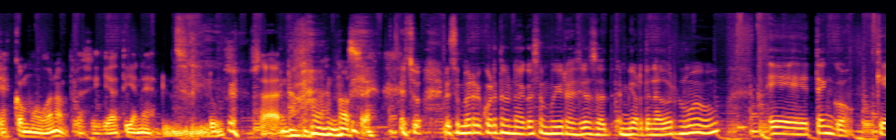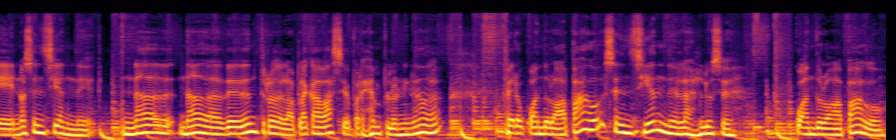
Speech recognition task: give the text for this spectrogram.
que es como, bueno, pero si ya tienes luz, o sea, no, no sé. Eso, eso me recuerda una cosa muy graciosa. En mi ordenador nuevo eh, tengo que no se enciende nada, nada de dentro de la placa base, por ejemplo, ni nada. Pero cuando lo apago, se encienden las luces. Cuando lo apago.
